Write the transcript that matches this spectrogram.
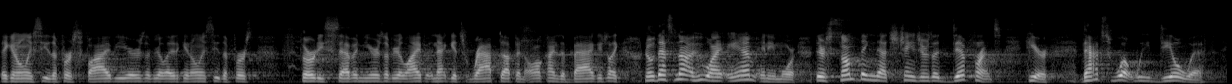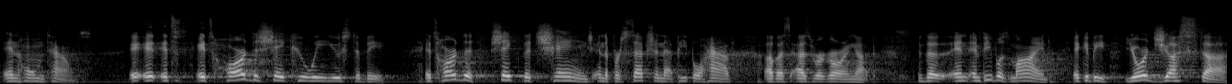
They can only see the first five years of your life. They can only see the first 37 years of your life, and that gets wrapped up in all kinds of baggage. Like, no, that's not who I am anymore. There's something that's changed. There's a difference here. That's what we deal with in hometowns. It, it, it's, it's hard to shake who we used to be. It's hard to shake the change in the perception that people have of us as we're growing up. The, in, in people's mind, it could be, you're just a,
